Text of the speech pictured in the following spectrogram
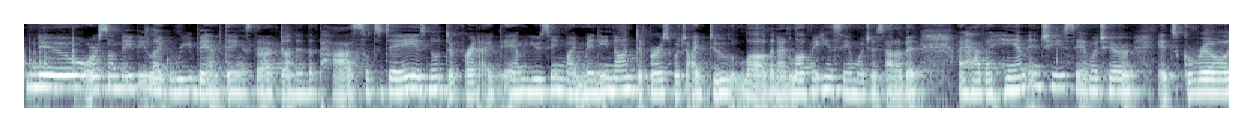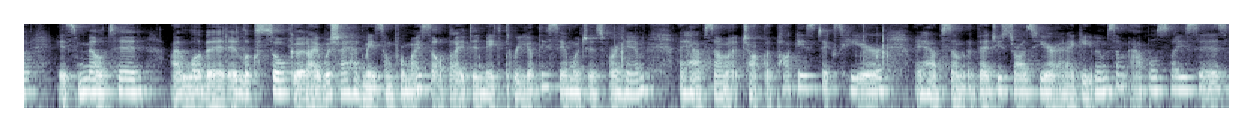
new or some maybe like revamp things that I've done in the past. So today is no different. I am using my mini naan dippers, which I do love. And I love making sandwiches out of it. I have a ham and cheese sandwich here. It's grilled. It's melted. I love it. It looks so good. I wish I had made some for myself, but I did make three of these sandwiches for him. I have some chocolate pocky sticks here. I have some veggie straws here. And I gave him some apple slices.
